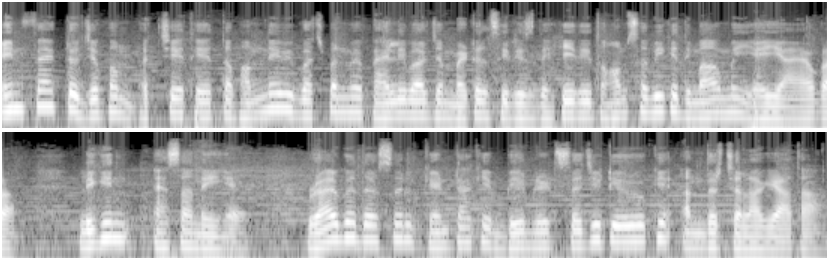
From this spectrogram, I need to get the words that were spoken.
इनफैक्ट जब हम बच्चे थे, तब हमने भी बचपन में पहली बार जब मेटल सीरीज़ देखी थी तो हम सभी के दिमाग में यही आया होगा। लेकिन ऐसा नहीं है। रायोगा दरअसल केंटा के बेबलेट सजिटेरियो के अंदर चला गया था।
